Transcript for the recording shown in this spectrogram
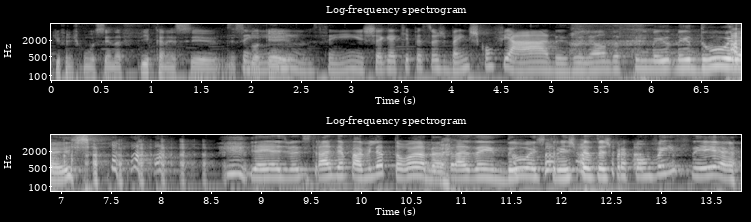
de frente com você, ainda fica nesse, nesse sim, bloqueio? Sim, sim. Chega aqui pessoas bem desconfiadas, olhando assim, meio, meio duras. e aí, às vezes, trazem a família toda, trazem duas, três pessoas para convencer.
